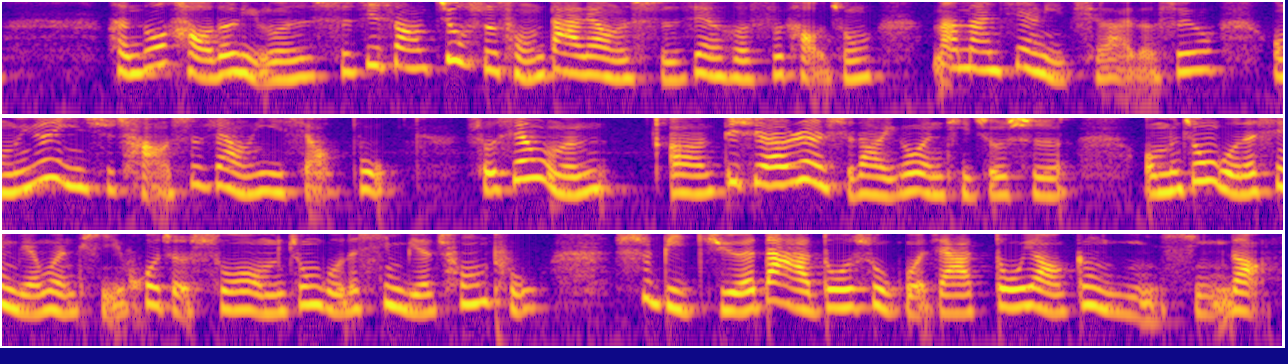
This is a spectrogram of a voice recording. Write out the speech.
很多好的理论实际上就是从大量的实践和思考中慢慢建立起来的。所以，我们愿意去尝试这样的一小步。首先，我们呃必须要认识到一个问题，就是我们中国的性别问题，或者说我们中国的性别冲突，是比绝大多数国家都要更隐形的。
